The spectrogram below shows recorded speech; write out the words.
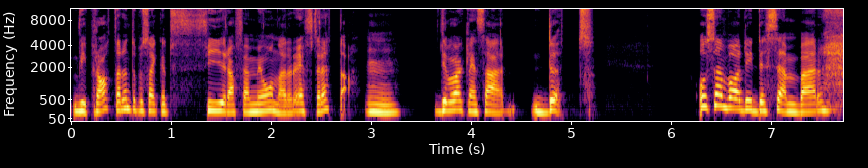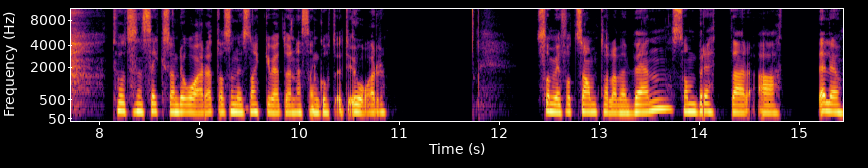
vi pratade inte på säkert fyra, fem månader efter detta. Mm. Det var verkligen så här dött. Och sen var det i december 2016 det året, alltså nu snackar vi att det har nästan gått ett år. Som jag fått samtal av en vän som berättar att, eller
